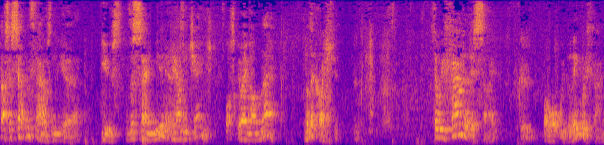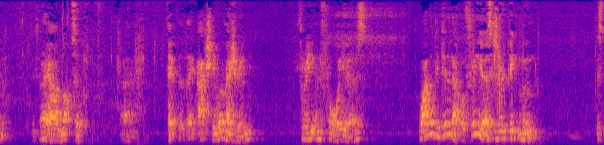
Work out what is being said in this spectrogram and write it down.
That's a 7,000 year use of the same unit. It hasn't changed. What's going on there? Another question. So we found at this site, or what we believe we found, it's very hard not to uh, think that they actually were measuring three and four years. Why would they do that? Well, three years is a repeat moon. There's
